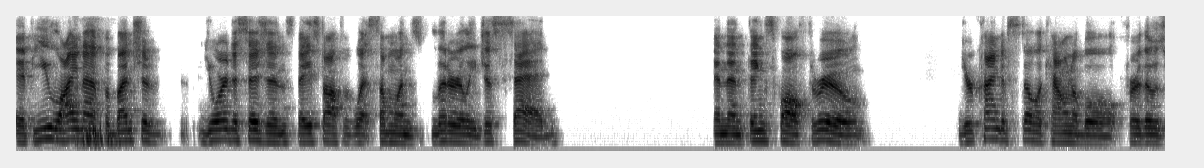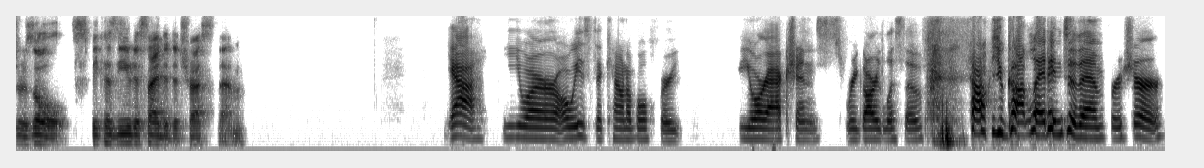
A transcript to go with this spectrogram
if you line up a bunch of your decisions based off of what someone's literally just said, and then things fall through, you're kind of still accountable for those results because you decided to trust them. Yeah, you are always accountable for your actions, regardless of how you got led into them, for sure.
